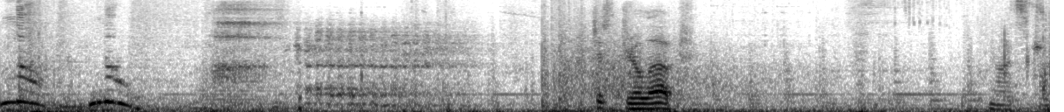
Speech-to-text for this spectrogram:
No, no. Just drill up. No, it's fine.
